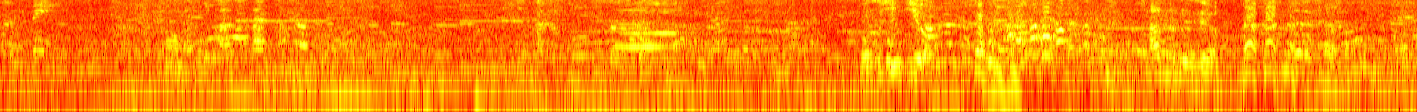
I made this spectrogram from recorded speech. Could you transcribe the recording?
원인데 보고 싶지요? 사서 드세요.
